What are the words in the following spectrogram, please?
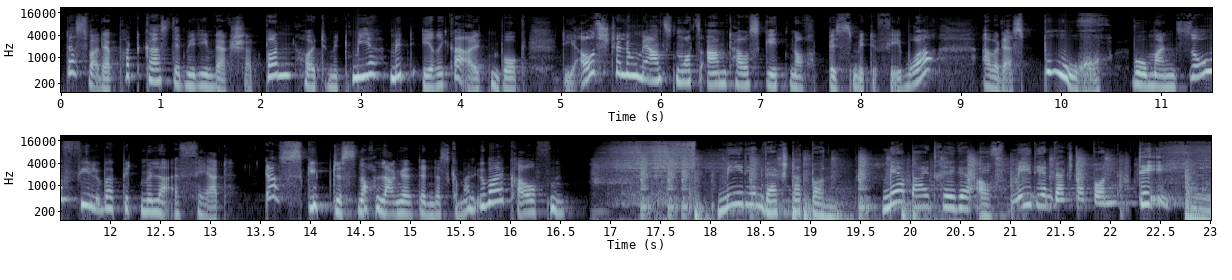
Das war der Podcast der Medienwerkstatt Bonn, heute mit mir, mit Erika Altenburg. Die Ausstellung im Ernst-Mords-Abendhaus geht noch bis Mitte Februar, aber das Buch, wo man so viel über Pitt Müller erfährt, das gibt es noch lange, denn das kann man überall kaufen. Medienwerkstatt Bonn. Mehr Beiträge auf medienwerkstattbonn.de.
